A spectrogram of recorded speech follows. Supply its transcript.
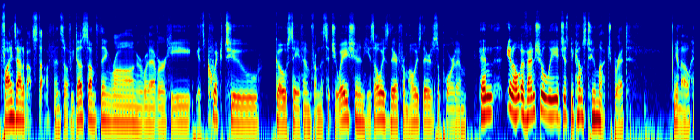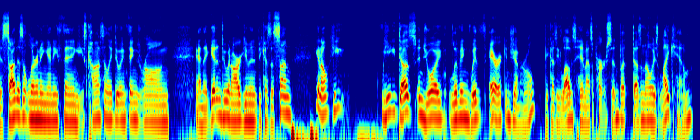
finds out about stuff. And so if he does something wrong or whatever, he is quick to go save him from the situation. He's always there from always there to support him. And you know, eventually it just becomes too much, Brett. You know, his son isn't learning anything. He's constantly doing things wrong, and they get into an argument because the son, you know, he he does enjoy living with Eric in general because he loves him as a person, but doesn't always like him.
